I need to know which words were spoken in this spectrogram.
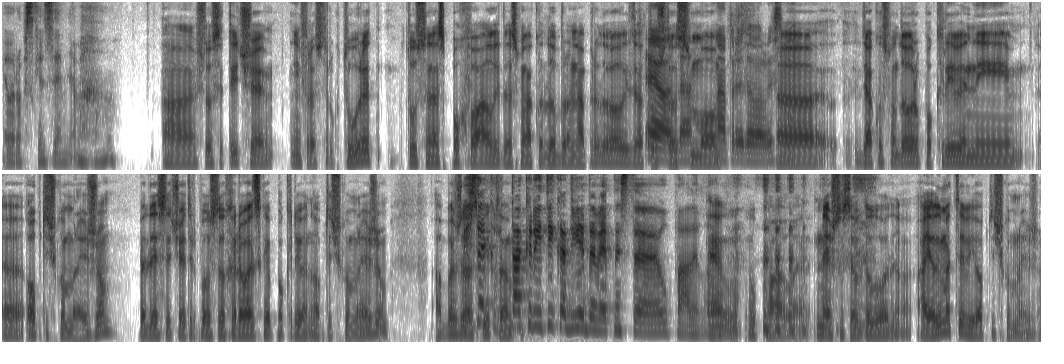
europskim zemljama. A što se tiče infrastrukture, tu su nas pohvalili da smo jako dobro napredovali, zato Evo, što da, smo, napredovali smo. a, jako smo dobro pokriveni a, optičkom mrežom. 54% Hrvatske je pokriveno optičkom mrežom. A baš da vas pitam, ta kritika 2019. je upalila. e, upalo je, nešto se dogodilo. A jel imate vi optičku mrežu?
